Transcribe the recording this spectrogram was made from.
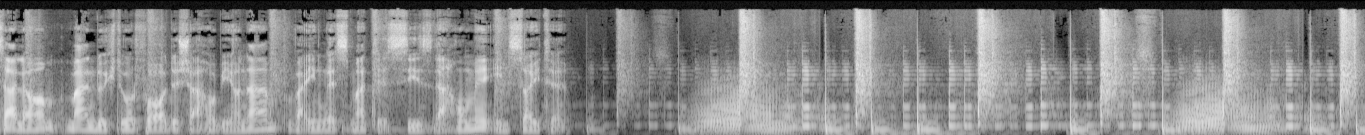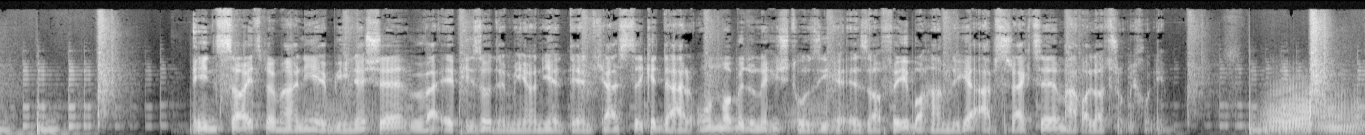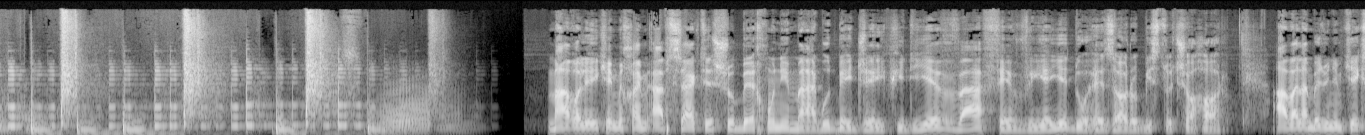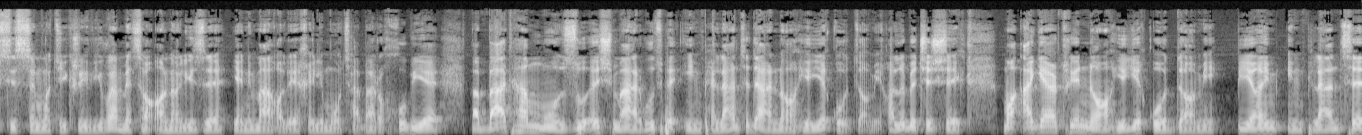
سلام من دکتر فعاد شهابیانم و این قسمت سیزدهم این سایته این سایت به معنی بینشه و اپیزود میانی دنکسته که در اون ما بدون هیچ توضیح اضافه با همدیگه ابسترکت مقالات رو می‌خونیم. مقاله ای که می‌خوایم abstract ش رو بخونیم مربوط به JPD و فوریه 2024 اولا بدونیم که یک systematic review و متا آنالیزه یعنی مقاله خیلی معتبر و خوبیه و بعد هم موضوعش مربوط به ایمپلنت در ناحیه قدامی. حالا به چه شکل؟ ما اگر توی ناحیه قدامی بیایم ایمپلنت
